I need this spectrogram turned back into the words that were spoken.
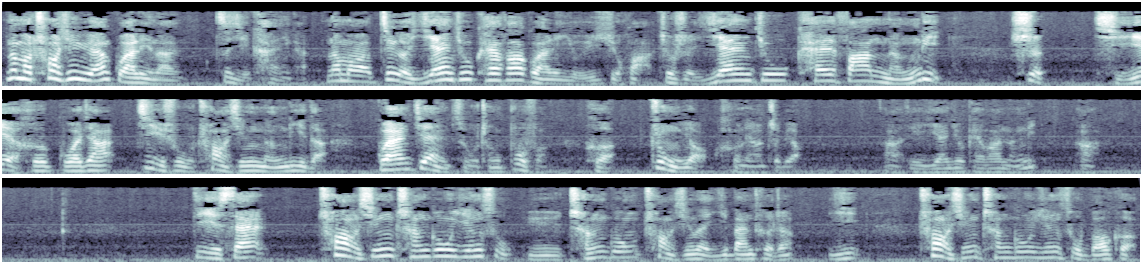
那么，创新源管理呢，自己看一看。那么，这个研究开发管理有一句话，就是研究开发能力是企业和国家技术创新能力的。关键组成部分和重要衡量指标啊，这研究开发能力啊。第三，创新成功因素与成功创新的一般特征：一、创新成功因素包括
